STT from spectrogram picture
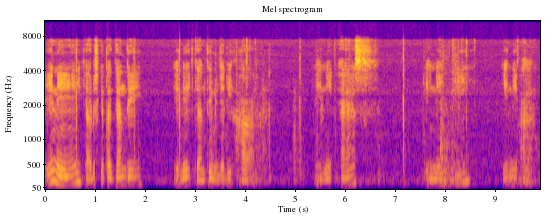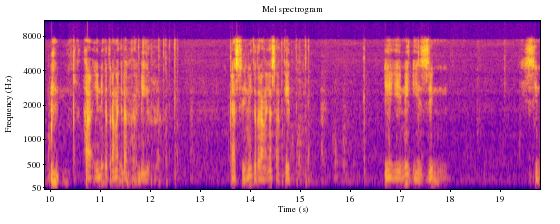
ini harus kita ganti. Ini ganti menjadi H. Ini S, ini I, ini A. H ini keterangannya adalah hadir. S ini keterangannya sakit. I ini izin. Izin.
